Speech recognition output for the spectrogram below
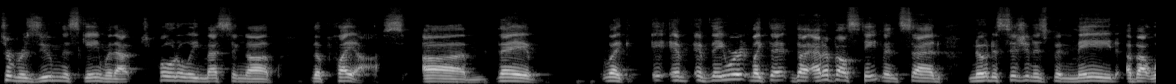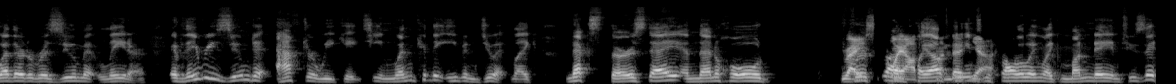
to resume this game without totally messing up the playoffs. Um they like if if they were like the, the NFL statement said no decision has been made about whether to resume it later. If they resumed it after week 18, when could they even do it? Like next Thursday and then hold Right. first round Playoff playoff games yeah. the following like Monday and Tuesday.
